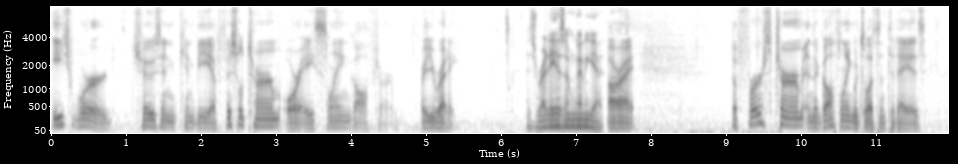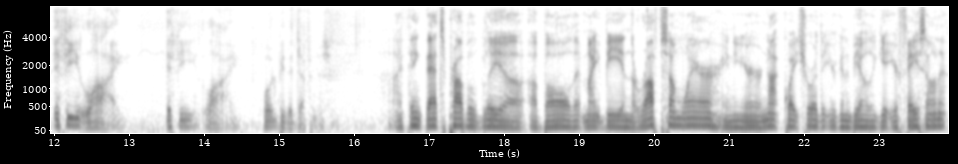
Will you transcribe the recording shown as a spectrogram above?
Each word chosen can be official term or a slang golf term. Are you ready? as ready as I'm going to get. All right. The first term in the golf language lesson today is iffy lie. Iffy lie. What would be the definition? I think that's probably a, a ball that might be in the rough somewhere, and you're not quite sure that you're going to be able to get your face on it.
